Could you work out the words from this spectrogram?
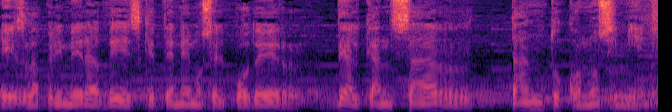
Es la primera vez que tenemos el poder de alcanzar tanto conocimiento.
